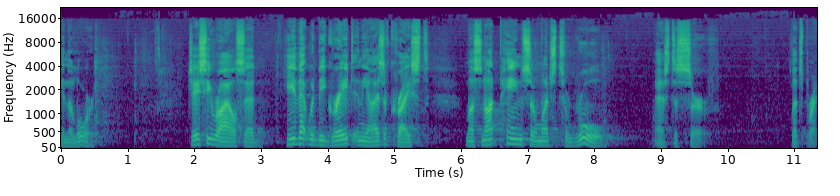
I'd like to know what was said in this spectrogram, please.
in the Lord. J.C. Ryle said, He that would be great in the eyes of Christ must not pain so much to rule as to serve. Let's pray.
